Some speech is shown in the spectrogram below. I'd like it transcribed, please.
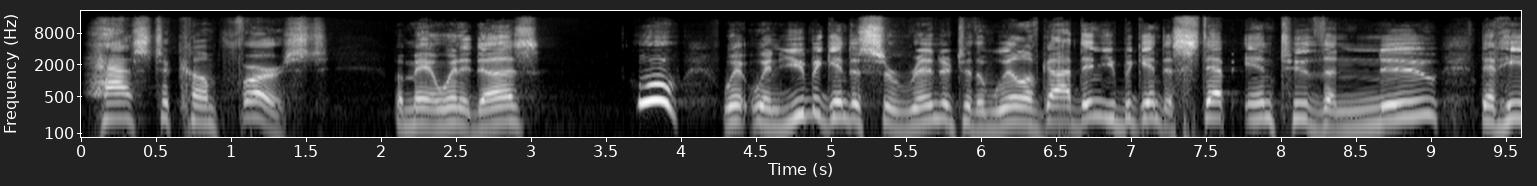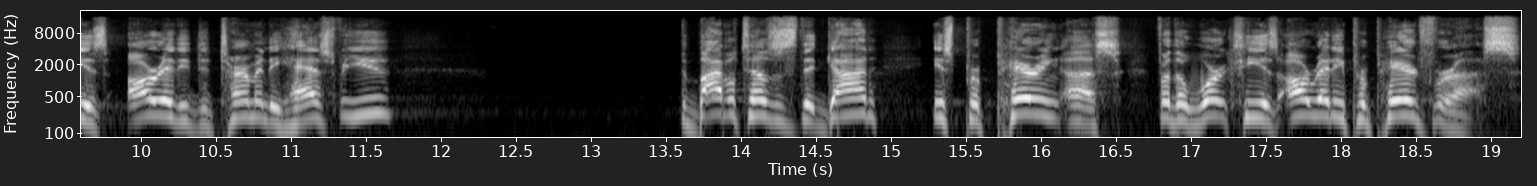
has to come first. But man, when it does, when you begin to surrender to the will of God, then you begin to step into the new that He has already determined He has for you. The Bible tells us that God is preparing us for the works He has already prepared for us.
